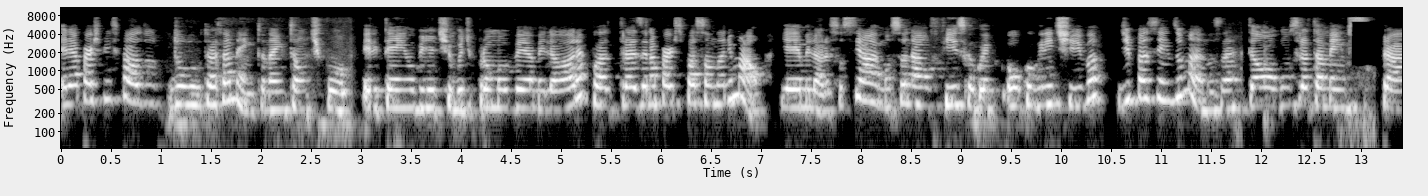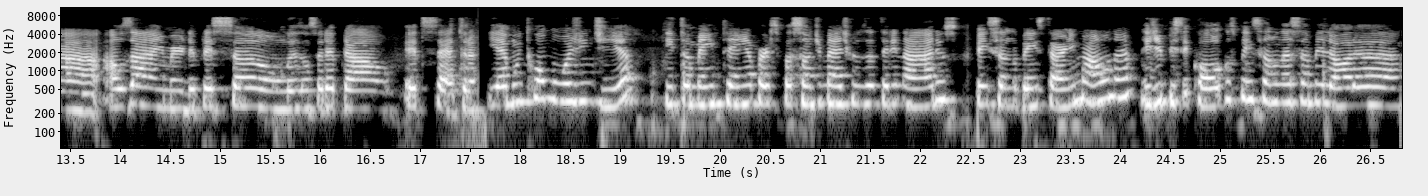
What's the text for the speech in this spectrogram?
ele é a parte principal do, do, tratamento, né? Então, tipo, ele tem o objetivo de promover a melhora, trazendo a participação do animal. E aí a melhora social, emocional, física ou cognitiva de pacientes humanos, né? Então, alguns tratamentos para Alzheimer, depressão, lesão cerebral, etc. E é muito comum hoje em dia e também tem a participação de médicos veterinários pensando no bem-estar animal, né? E de psicólogos pensando nessa melhora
